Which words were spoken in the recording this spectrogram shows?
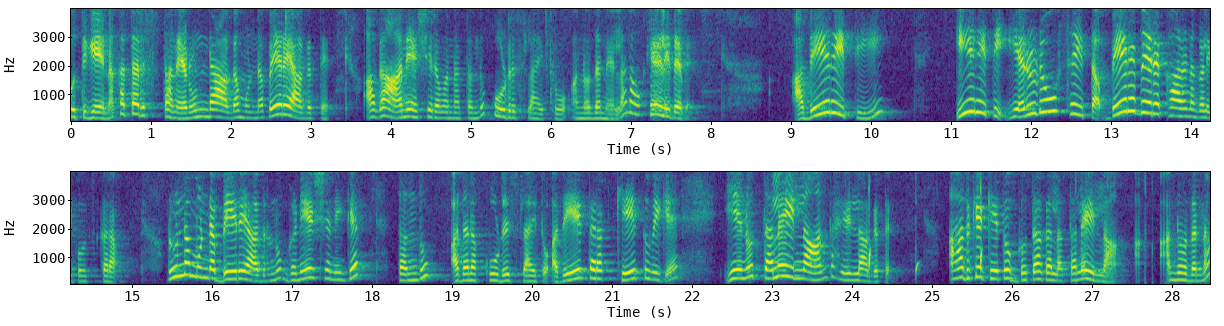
ಕುತ್ತಿಗೆಯನ್ನು ಕತ್ತರಿಸ್ತಾನೆ. ರುಂಡ ಆಗ ಮುಣ್ಣ ಬೇರೆ ಆಗುತ್ತೆ. ಆಗ ಆನೆಯ ಶಿರವನ್ನು ತಂದು ಕೂಡ್ರಿಸಲಾಯಿತು ಅನ್ನೋದನ್ನೆಲ್ಲ ನಾವು ಕೇಳಿದ್ದೇವೆ. ಅದೇ ರೀತಿ, ಈ ರೀತಿ ಎರಡೂ ಸಹಿತ ಬೇರೆ ಬೇರೆ ಕಾರಣಗಳಿಗೋಸ್ಕರ, ರುಂಡ ಮುಂಡ ಬೇರೆ ಆದ್ರೂ ಗಣೇಶನಿಗೆ ತಂದು ಅದನ್ನು ಕೂಡಿಸ್ಲಾಯಿತು ಅದೇ ಥರ ಕೇತುವಿಗೆ ಏನು ತಲೆ ಇಲ್ಲ ಅಂತ ಹೇಳಲಾಗತ್ತೆ. ಅದಕ್ಕೆ ಕೇತು ಗೊತ್ತಾಗಲ್ಲ, ತಲೆ ಇಲ್ಲ ಅನ್ನೋದನ್ನು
